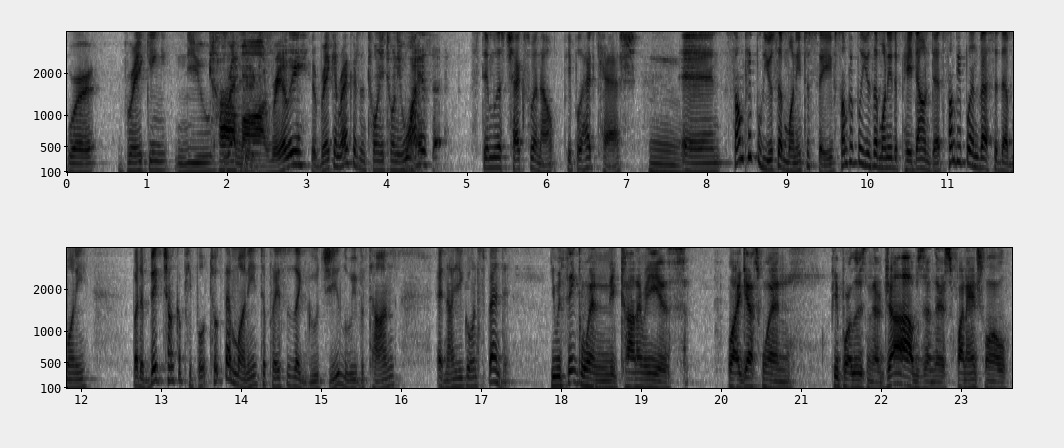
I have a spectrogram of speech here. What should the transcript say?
were breaking new Come records. on, really? They're breaking records in 2021. Why is that? Stimulus checks went out, people had cash, hmm. and some people used that money to save, some people used that money to pay down debt, some people invested that money, but a big chunk of people took that money to places like Gucci, Louis Vuitton, and now you go and spend it. You would think when the economy is, well, I guess when people are losing their jobs and there's financial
